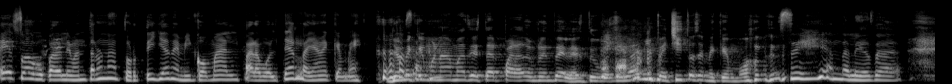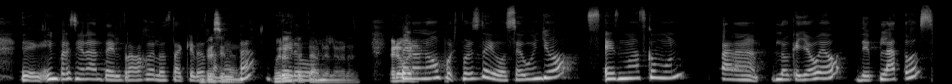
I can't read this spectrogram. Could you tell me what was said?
eso hago para levantar una tortilla de mi comal para voltearla, ya me quemé. Yo me quemo nada más de estar parado enfrente de la estufa. mi pechito se me quemó. sí, ándale, o sea, eh, impresionante el trabajo de los taqueros, la neta. Muy pero, respetable, la verdad. Pero, no, por, por eso te digo, según yo, es más común para lo que yo veo de platos,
